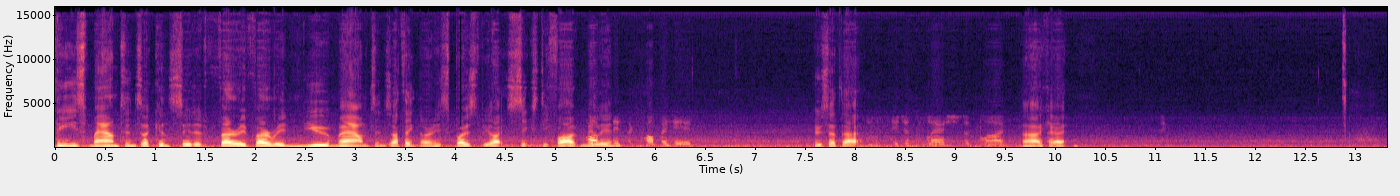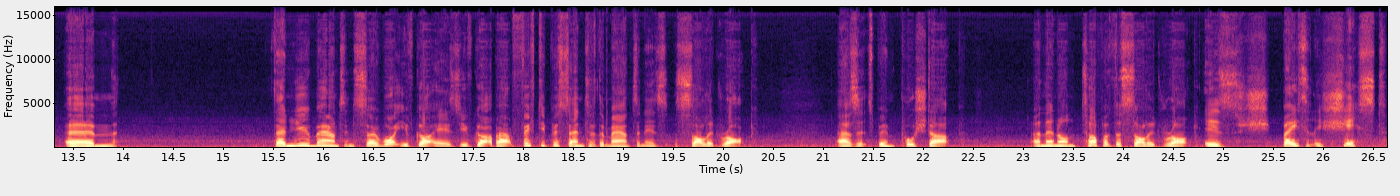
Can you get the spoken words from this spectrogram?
these mountains are considered very, very new mountains. I think they're only supposed to be like 65 million. A copperhead. Who said that? It just flashed its light. Ah, okay. Um, they're new mountains, so what you've got is you've got about 50% of the mountain is solid rock as it's been pushed up. And then on top of the solid rock is sh- basically schist.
